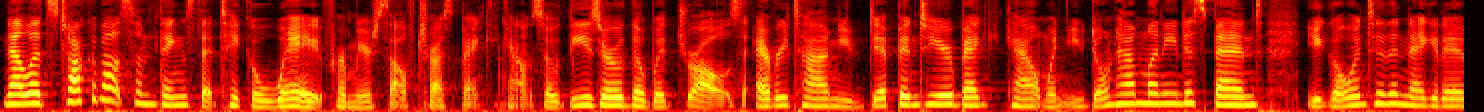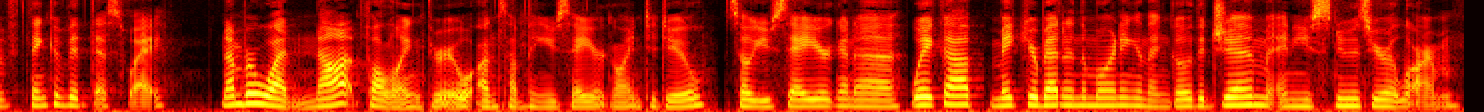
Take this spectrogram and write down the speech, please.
Now, let's talk about some things that take away from your self trust bank account. So, these are the withdrawals. Every time you dip into your bank account when you don't have money to spend, you go into the negative. Think of it this way. Number one, not following through on something you say you're going to do. So, you say you're going to wake up, make your bed in the morning, and then go to the gym, and you snooze your alarm.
